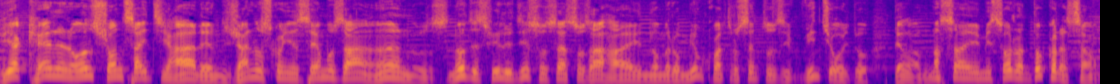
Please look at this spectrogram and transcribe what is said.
Wir kennen uns schon seit Jahren, já nos conhecemos há anos. No desfile de sucessos Arrai, número 1428, pela nossa emissora do coração.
